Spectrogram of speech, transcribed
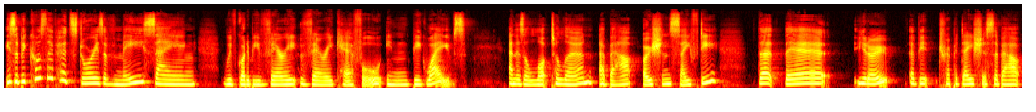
Is it because they've heard stories of me saying we've got to be very, very careful in big waves? And there's a lot to learn about ocean safety that they're, you know, a bit trepidatious about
